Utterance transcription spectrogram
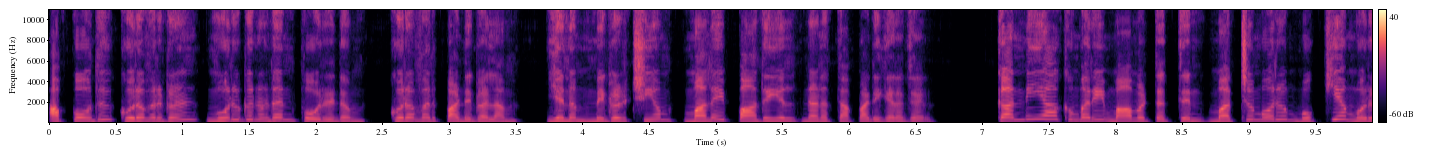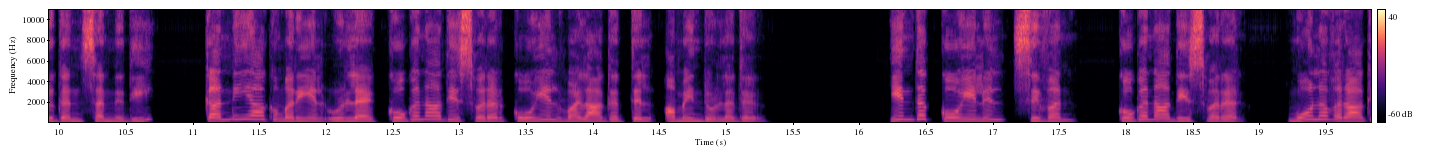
அப்போது குறவர்கள் முருகனுடன் போரிடும் குறவர் படுகளம் எனும் நிகழ்ச்சியும் மலைப்பாதையில் நடத்தப்படுகிறது. கன்னியாகுமரி மாவட்டத்தின் மற்றுமொரு முக்கிய முருகன் சந்நிதி கன்னியாகுமரியில் உள்ள குகநாதீஸ்வரர் கோயில் வளாகத்தில் அமைந்துள்ளது. இந்த கோயிலில் சிவன் குகநாதீஸ்வரர் மூலவராக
